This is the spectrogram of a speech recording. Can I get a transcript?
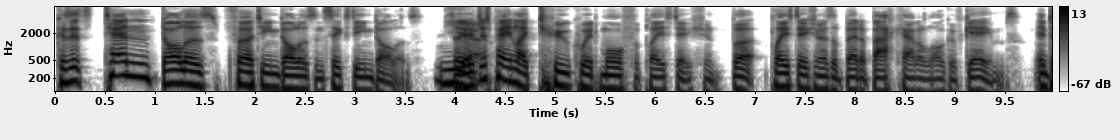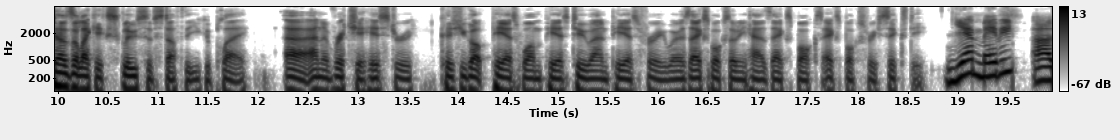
because it's ten dollars, thirteen dollars, and sixteen dollars. So Yeah. you're just paying like two quid more for PlayStation, but PlayStation has a better back catalog of games in terms of like exclusive stuff that you could play uh, and a richer history. Because you got PS1, PS2, and PS3, whereas Xbox only has Xbox, Xbox 360, Yeah, maybe. Uh,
